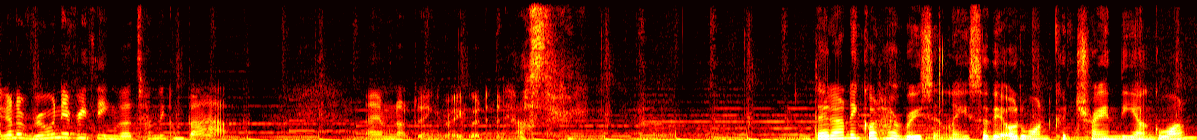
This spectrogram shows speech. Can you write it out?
You're gonna ruin everything by the time they come back. I am not doing very good at house sitting. They'd only got her recently, so the older one could train the younger one.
